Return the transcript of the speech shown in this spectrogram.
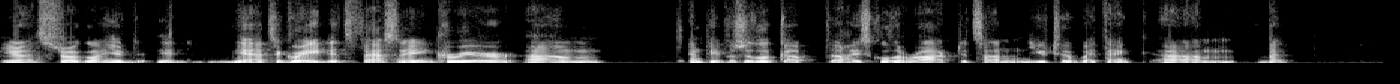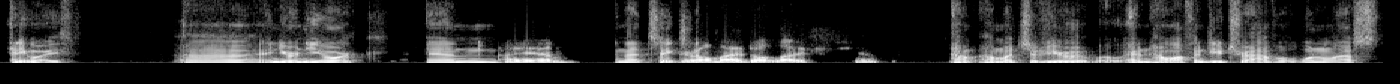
you're not struggling. You're, it, yeah, it's a great, it's a fascinating career. Um, and people should look up the high school that rocked. It's on YouTube, I think. Um, but anyway, uh, and you're in New York, and I am, and that takes all my adult life. Yeah. How how much of your and how often do you travel? One last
